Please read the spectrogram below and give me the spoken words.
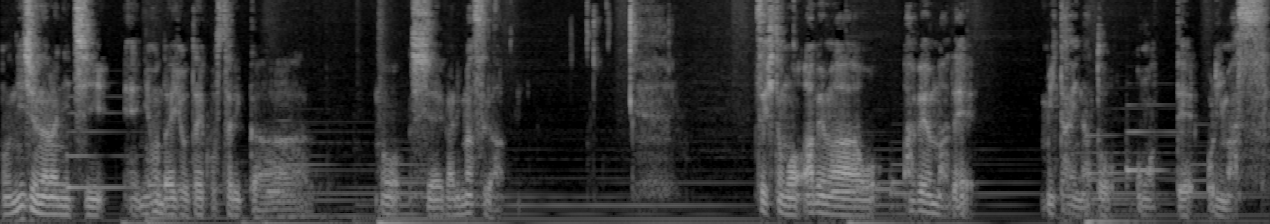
27日、日本代表対コスタリカの試合がありますが、ぜひともアベマを、アベマで見たいなと思っております。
